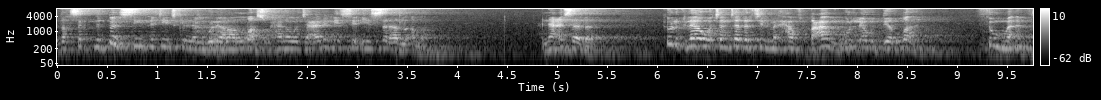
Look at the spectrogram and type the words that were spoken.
إذا خصك تنبه السيد اللي تيتكلم يقول راه الله سبحانه وتعالى اللي يسر هذا الأمر. حنا على سبب. يقول لك لا هو انت درتي الملحه في الطعام قول له ودي الله ثم أنت.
